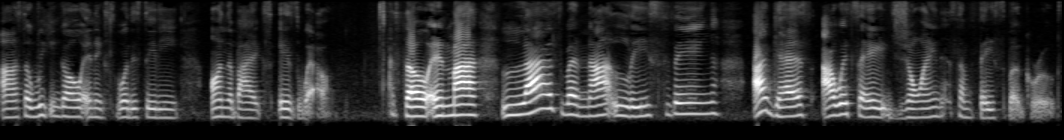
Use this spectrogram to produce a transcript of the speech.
uh, so we can go and explore the city on the bikes as well. So, in my last but not least thing, I guess I would say join some Facebook groups.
